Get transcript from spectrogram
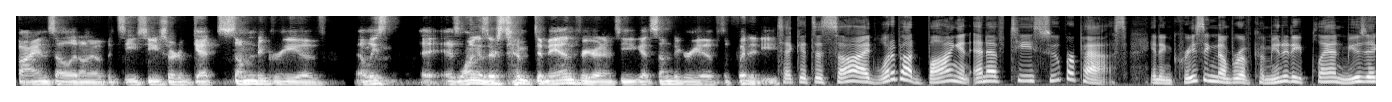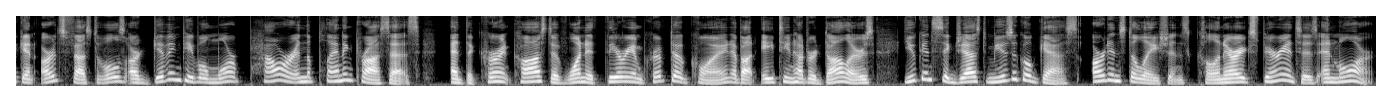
buy and sell it on OpenSea. So you sort of get some degree of at least as long as there's demand for your NFT, you get some degree of liquidity. Tickets aside, what about buying an NFT super pass? An increasing number of community planned music and arts festivals are giving people more power in the planning process. At the current cost of one Ethereum crypto coin, about $1,800, you can suggest musical guests, art installations, culinary experiences, and more.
